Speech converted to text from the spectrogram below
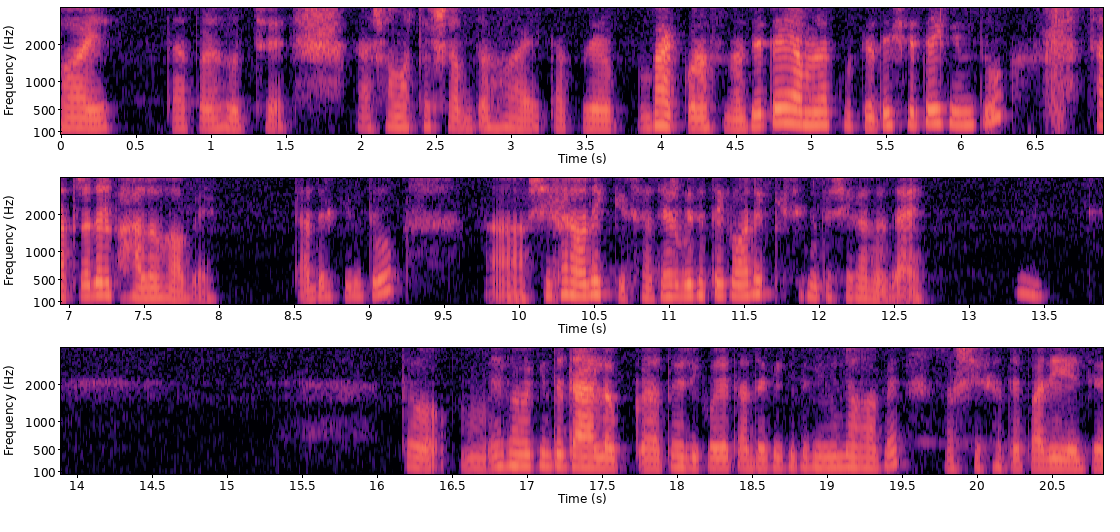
হয়, তারপরে হচ্ছে সমর্থক শব্দ হয়, তারপরে বাক্য রচনা যেটাই আমরা করতে দিই সেটাই কিন্তু ছাত্রদের ভালো হবে। তাদের কিন্তু শেখার অনেক কিছু আছে, এর ভিতর থেকে অনেক কিছু কিন্তু শেখানো যায়। তো এভাবে কিন্তু ডায়ালগ তৈরি করে তাদেরকে কিন্তু বিভিন্নভাবে আমরা শেখাতে পারি, এই যে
